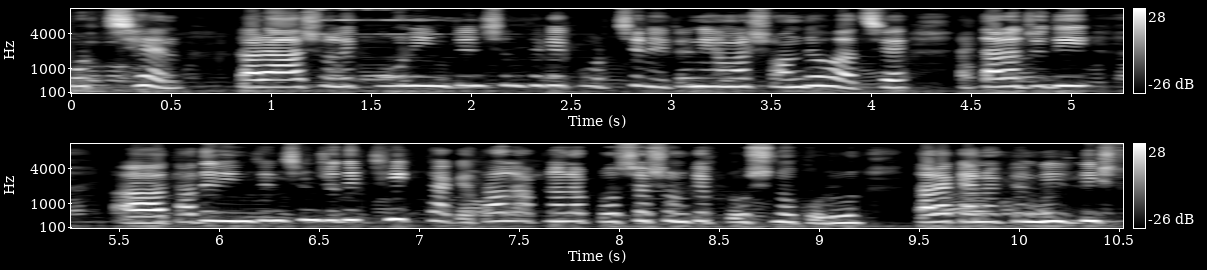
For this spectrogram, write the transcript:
করছেন, তারা আসলে কোন ইন্টেনশন থেকে করছেন এটা নিয়ে আমার সন্দেহ আছে। আর তারা যদি তাদের ইন্টেনশন যদি ঠিক থাকে, তাহলে আপনারা প্রশাসনকে প্রশ্ন করুন, তারা কেন একটা নির্দিষ্ট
